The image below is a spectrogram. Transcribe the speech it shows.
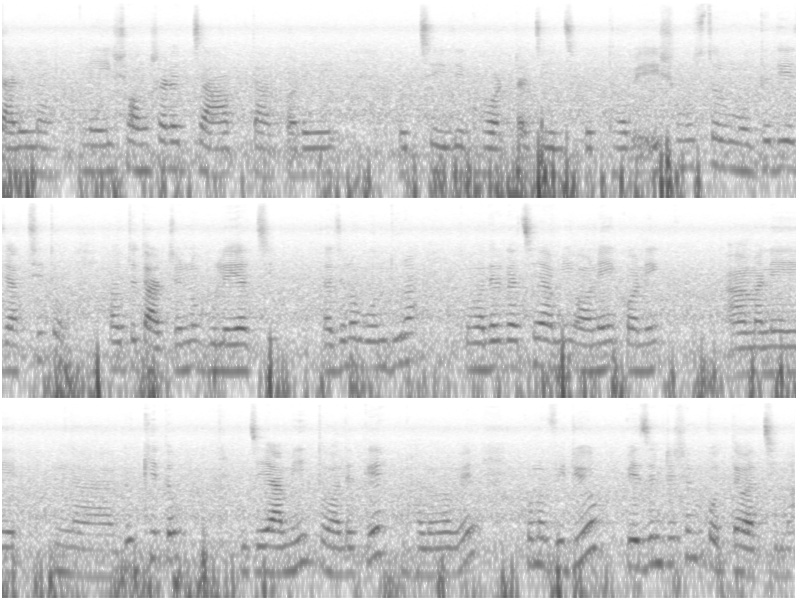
জানি না মানে এই সংসারের চাপ, তারপরে হচ্ছে এই যে ঘরটা চেঞ্জ করতে হবে, এই সমস্তর মধ্যে দিয়ে যাচ্ছি তো, হয়তো তার জন্য ভুলে যাচ্ছি। তার জন্য বন্ধুরা, তোমাদের কাছে আমি অনেক অনেক মানে দুঃখিত যে আমি তোমাদেরকে ভালোভাবে কোনো ভিডিও প্রেজেন্টেশন করতে পারছি না।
